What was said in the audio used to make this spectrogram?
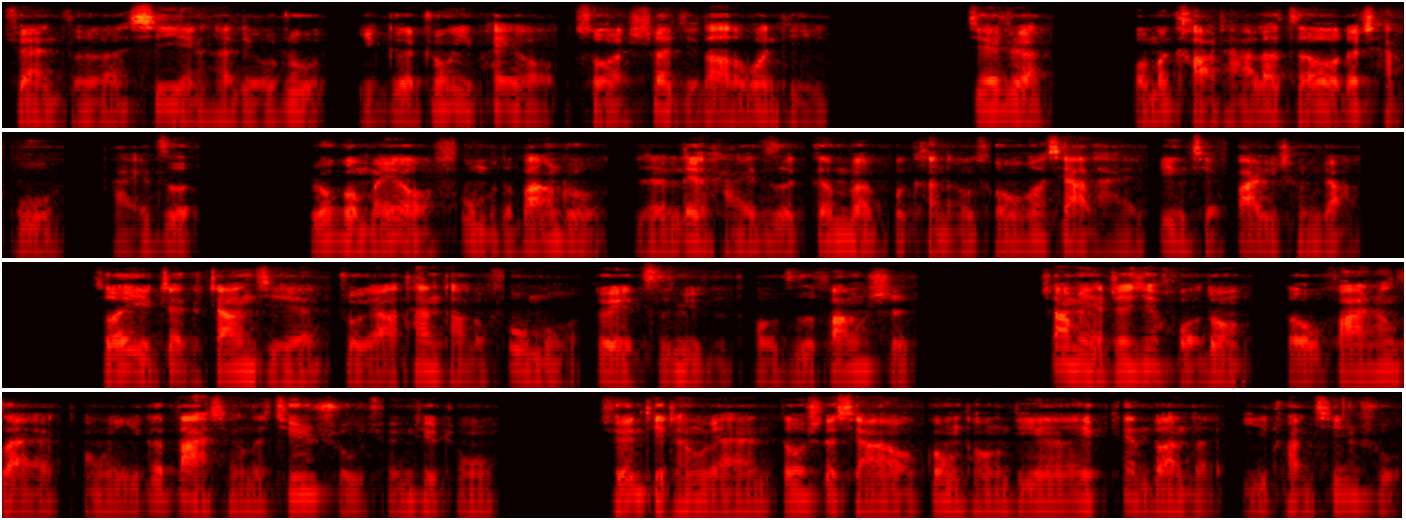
选择、吸引和留住一个中意配偶所涉及到的问题。接着。我们考察了择偶的产物孩子，如果没有父母的帮助，人类孩子根本不可能存活下来，并且发育成长。所以这个章节主要探讨了父母对子女的投资方式。上面这些活动都发生在同一个大型的亲属群体中，群体成员都是享有共同 DNA 片段的遗传亲属。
